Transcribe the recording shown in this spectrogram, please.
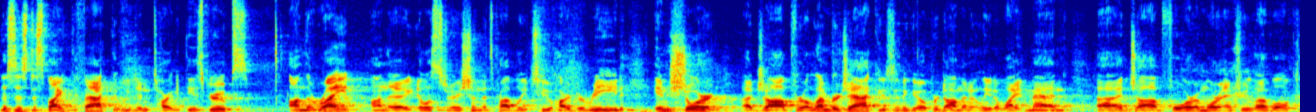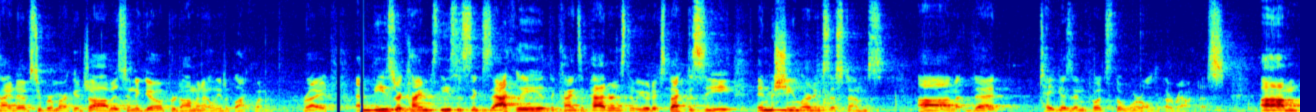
this is despite the fact that we didn't target these groups. On the right, on the illustration that's probably too hard to read, in short, a job for a lumberjack who's going to go predominantly to white men. A job for a more entry-level kind of supermarket job is going to go predominantly to black women, right? And these are kinds, these is exactly the kinds of patterns that we would expect to see in machine learning systems um, that take as inputs the world around us. Um,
